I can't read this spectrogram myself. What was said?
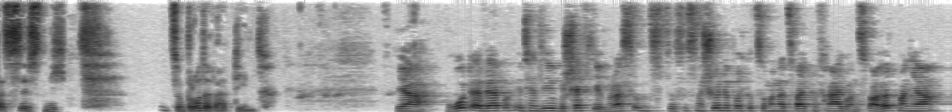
das ist nicht zum Broterwerb dient. Ja, Broterwerb und intensive Beschäftigung. Lass uns, das ist eine schöne Brücke zu meiner zweiten Frage. Und zwar hört man ja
